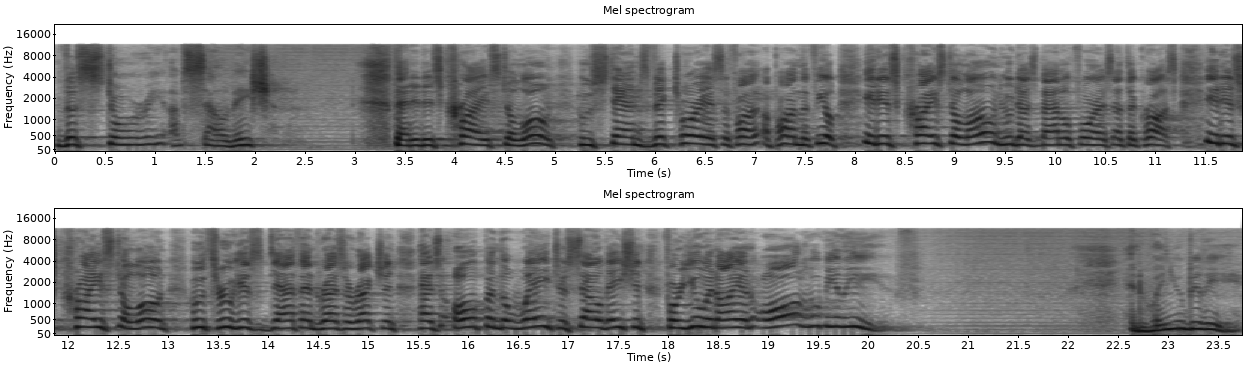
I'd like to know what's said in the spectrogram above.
the story of salvation that it is Christ alone who stands victorious upon the field. It is Christ alone who does battle for us at the cross. It is Christ alone who, through his death and resurrection, has opened the way to salvation for you and I and all who believe. And when you believe,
